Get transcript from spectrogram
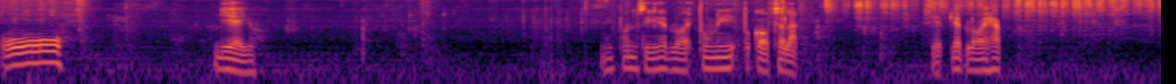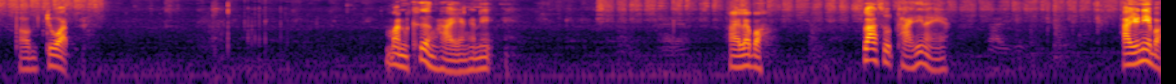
โอ้ แย่อยู่ นี่พ่นสีเรียบร้อย พรุ่งนี้ประกอบสลัก เสร็จเรียบร้อยครับ พร้อมจวด มันเครื่องถ่ายอย่างคันนี้ถ่ายแล้วบ่ล่าสุดถ่ายที่ไหนอะถ่ายอยู่นี่บ่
